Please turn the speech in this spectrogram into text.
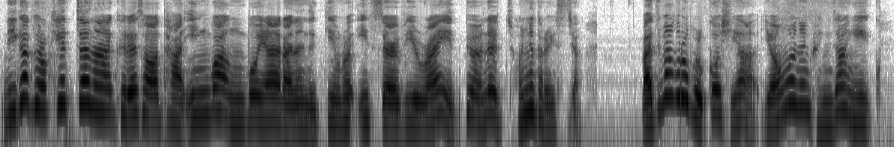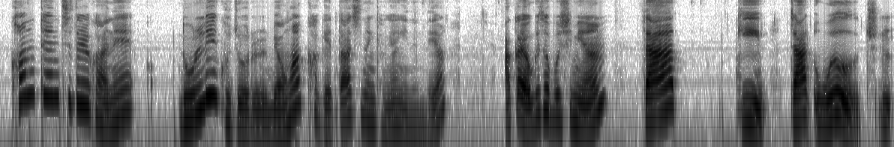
네가 그렇게 했잖아. 그래서 다 인과응보야 라는 느낌으로 it serve you right 표현을 전혀 다르게 쓰죠. 마지막으로 볼 것이야. 영어는 굉장히 컨텐츠들 간의 논리 구조를 명확하게 따지는 경향이 있는데요. 아까 여기서 보시면 that give, that will 줄,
